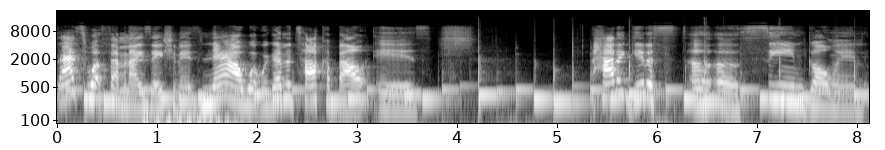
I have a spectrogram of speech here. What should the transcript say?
that's what feminization is. Now what we're going to talk about is how to get a, a, a scene going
